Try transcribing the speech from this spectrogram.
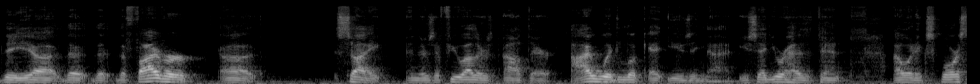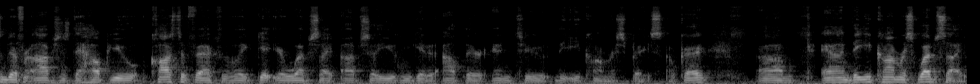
The uh, the, the the Fiverr uh, site, and there's a few others out there. I would look at using that. You said you were hesitant. I would explore some different options to help you cost effectively get your website up so you can get it out there into the e-commerce space. Okay, um, and the e-commerce website.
